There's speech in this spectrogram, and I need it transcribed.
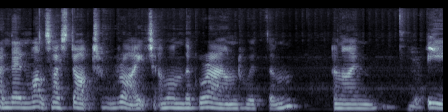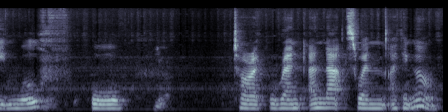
And then once I start to write, I'm on the ground with them, and I'm Yes. being Wolf or Yeah. Torak or Renn, and that's when I think, oh,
